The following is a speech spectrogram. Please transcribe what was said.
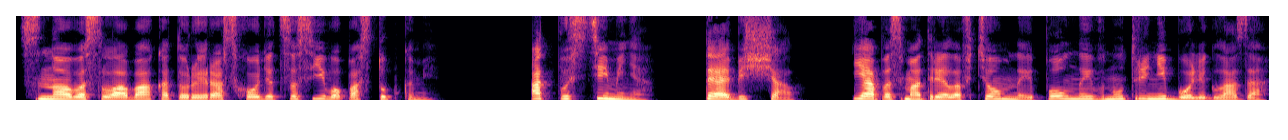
Снова слова, которые расходятся с его поступками. «Отпусти меня. Ты обещал». Я посмотрела в темные, полные внутренней боли глаза.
